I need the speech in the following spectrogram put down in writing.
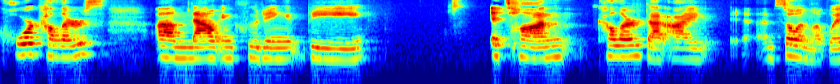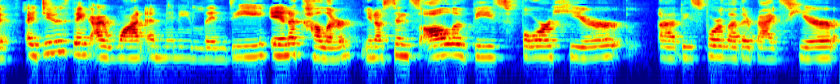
core colors um, now, including the Etain color that I am so in love with. I do think I want a mini Lindy in a color, you know, since all of these four here uh, these four leather bags here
